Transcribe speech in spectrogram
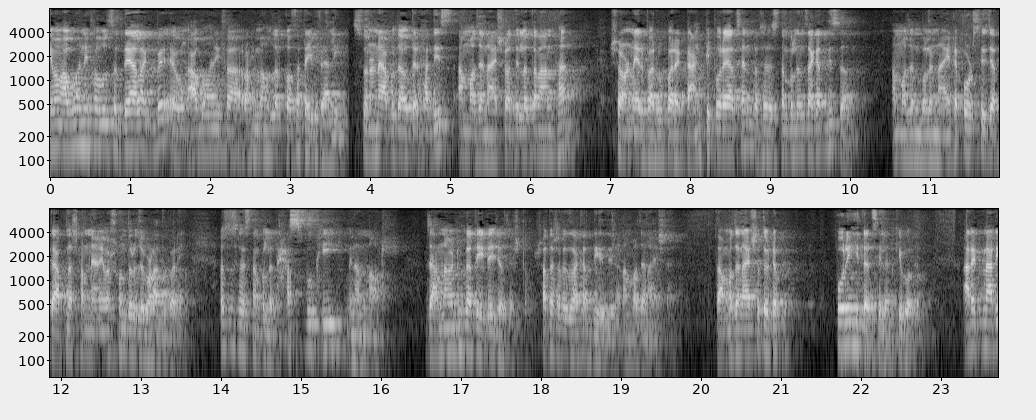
এবং আবু হানিফা বলছে দেয়া লাগবে এবং আবু হানিফা রহিমাহুল্লার কথাটাই ভ্যালি সুনানে আবু দাউদের হাদিস, আম্মা জান আয়সরাদিল্লাহ তালা আনহা স্বর্ণের বা রূপার একটা আংটি পরে আছেন। রাসুল ইসলাম বললেন জাকাত দিছ? আম্মাজান বলেন, না, এটা পড়ছি যাতে আপনার সামনে আমি আমার সৌন্দর্য বাড়াতে পারি। রাসুল ইসলাম বললেন হাসবুকি মিনান্নর যার নামে ঢুকাতে এটাই যথেষ্ট। সাথে সাথে জাকাত দিয়ে দিলেন আম্মাজান আয়সা তো আম্মাজান আয়সা তো এটা পরিহিতা ছিলেন, কি বলেন? আরেক নারী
